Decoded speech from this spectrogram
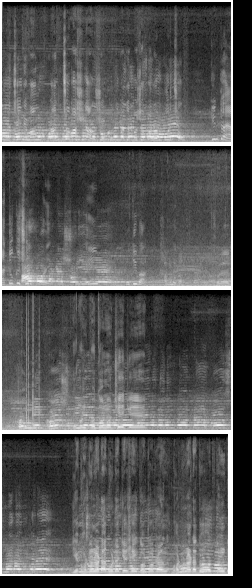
করছেন এবং রাজ্যবাসীরাও সেই প্রতিবাদের ভাষা পালন করছেন। কিন্তু এত কিছু পরে এই প্রতিবাদ সামনে কথা এখন প্রথম হচ্ছে যে যে ঘটনাটা ঘটেছে সেই ঘটনা ঘটনাটা তো অত্যন্ত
